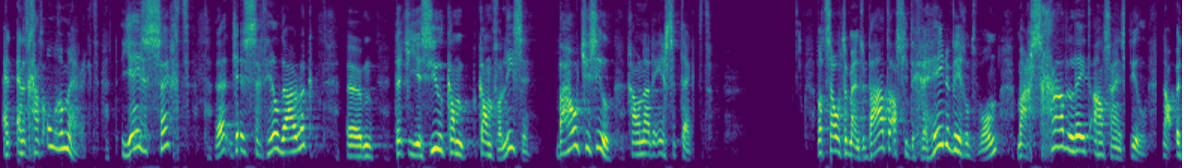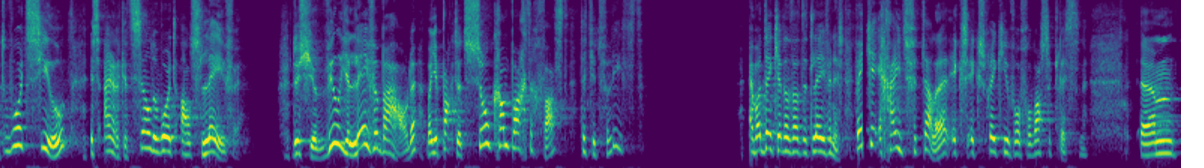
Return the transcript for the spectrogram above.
En, en het gaat ongemerkt. Jezus zegt, hè, Jezus zegt heel duidelijk um, dat je je ziel kan, kan verliezen. Behoud je ziel. Gaan we naar de eerste tekst. Wat zou het de mens baten als hij de gehele wereld won, maar schade leed aan zijn ziel? Nou, het woord ziel is eigenlijk hetzelfde woord als leven. Dus je wil je leven behouden, maar je pakt het zo krampachtig vast dat je het verliest. En wat denk je dan dat het leven is? Weet je, ik ga iets vertellen. Ik, ik spreek hier voor volwassen christenen. Um,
